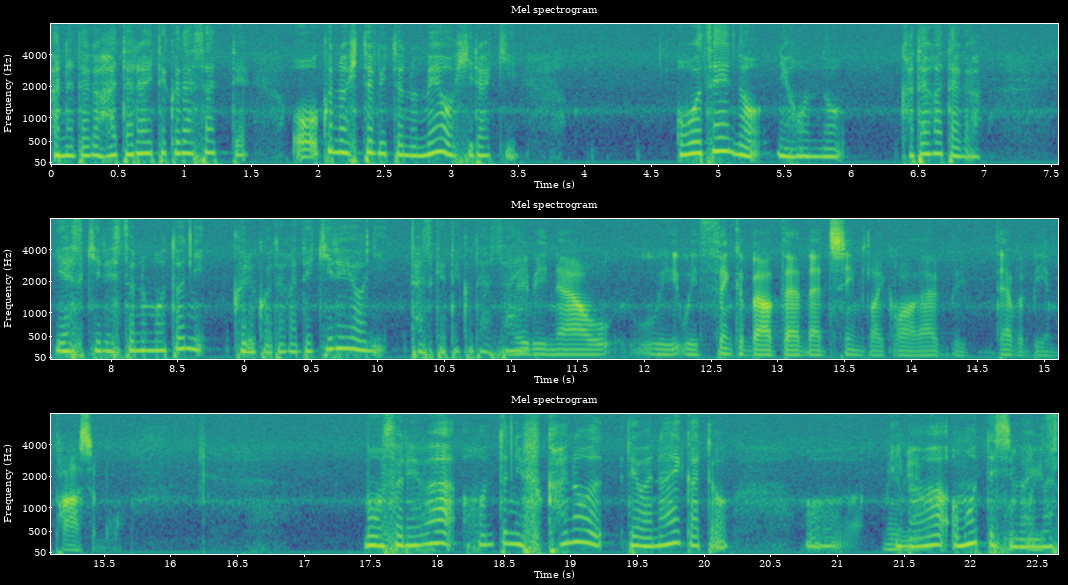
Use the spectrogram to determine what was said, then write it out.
あなたが働いてくださって、多くの人々の目を開き、大勢の日本の方々が、イエス・キリストのもとに来ることができるように助けてください。もうそれは本当に不可能ではないかと今は思ってしまいまし。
